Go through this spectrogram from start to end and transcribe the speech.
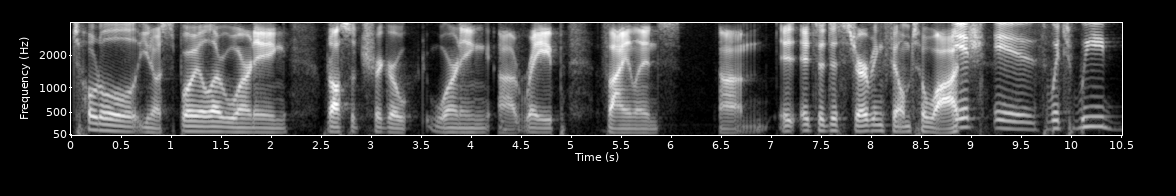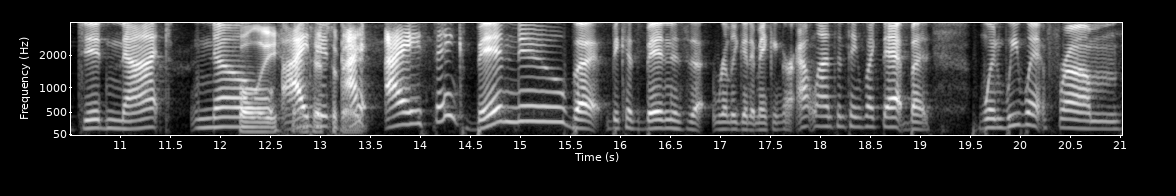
total you know spoiler warning, but also trigger warning, uh, rape, violence. Um, it, it's a disturbing film to watch. It is, which we did not know. Fully I anticipate. did. I I think Ben knew, but because Ben is uh, really good at making our outlines and things like that. But when we went from,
